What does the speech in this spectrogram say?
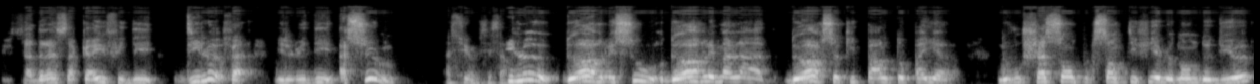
il, s'adresse à Caïphe, il dit dis-le, enfin, il lui dit assume. Assume. Dis-le, dehors les sourds, dehors les malades, dehors ceux qui parlent aux païens. Nous vous chassons pour sanctifier le nom de Dieu,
